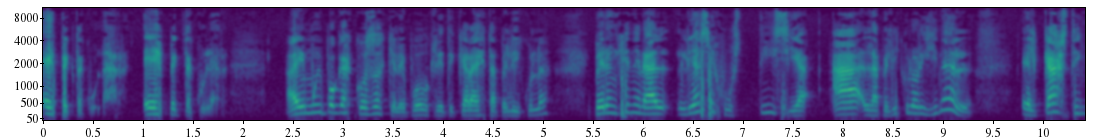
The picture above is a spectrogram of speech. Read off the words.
Espectacular, espectacular. Hay muy pocas cosas que le puedo criticar a esta película, pero en general le hace justicia a la película original. El casting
